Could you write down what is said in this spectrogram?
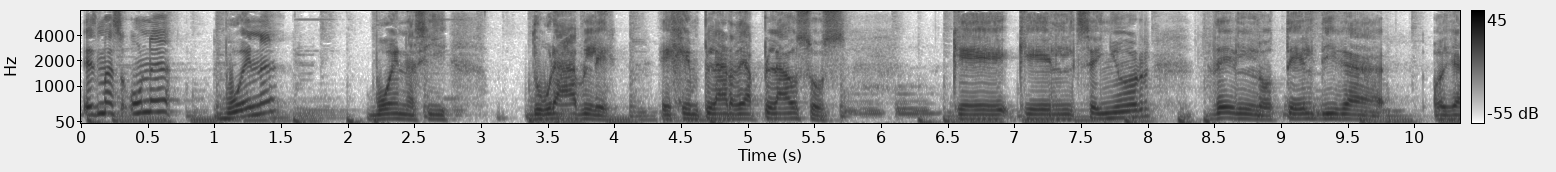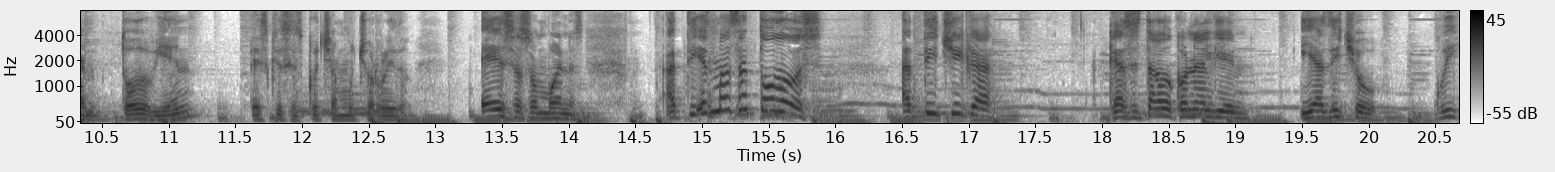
Es más, una buena, buena, sí, durable, ejemplar de aplausos. Que, que el señor del hotel diga, oigan, ¿todo bien? Es que se escucha mucho ruido. Esas son buenas. A ti, es más, a todos. A ti, chica, que has estado con alguien y has dicho, güey,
